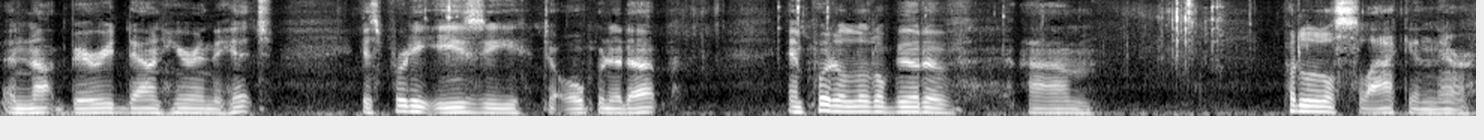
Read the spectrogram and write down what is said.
and not buried down here in the hitch, it's pretty easy to open it up and put a little bit of, um, put a little slack in there.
